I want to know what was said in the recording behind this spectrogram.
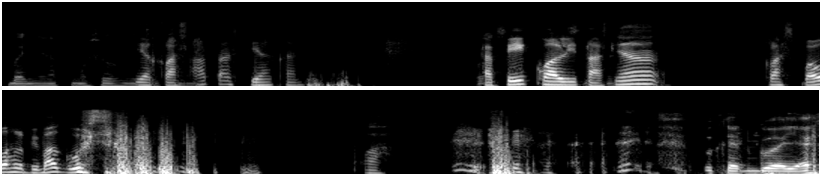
banyak musuh gitu. ya kelas kan. atas dia kan Kelas tapi atas kualitasnya gitu. kelas bawah lebih bagus bukan gua yang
